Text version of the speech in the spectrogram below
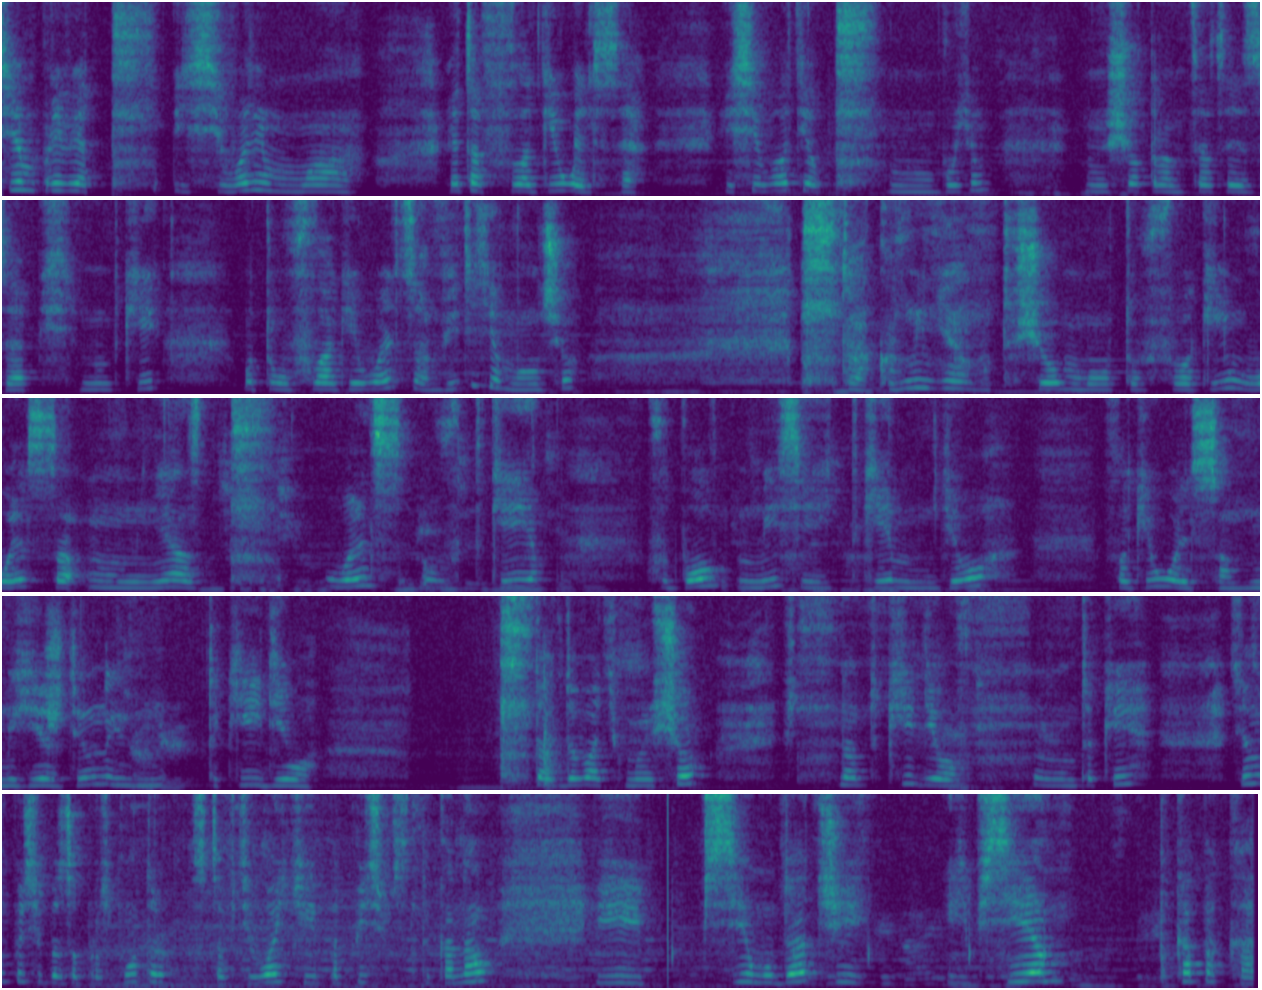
Всем привет! И сегодня мы... это флаги Уэльса. И сегодня будем еще трансляции записи. Ну, такие вот у флаги Уэльса, видите, еще... Так, у меня вот еще вот у флаги Уэльса, у меня Уэльс, такие футбол, миссии, такие дела. Флаги Уэльса, ежедневные такие дела. Давайте мы еще на такие дела. Такие. Всем спасибо за просмотр. Ставьте лайки и подписывайтесь на канал. И всем удачи. И всем пока-пока.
